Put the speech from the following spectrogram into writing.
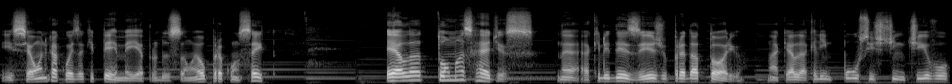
e se a única coisa que permeia a produção é o preconceito, ela toma as rédeas, né? aquele desejo predatório, aquele, aquele impulso instintivo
